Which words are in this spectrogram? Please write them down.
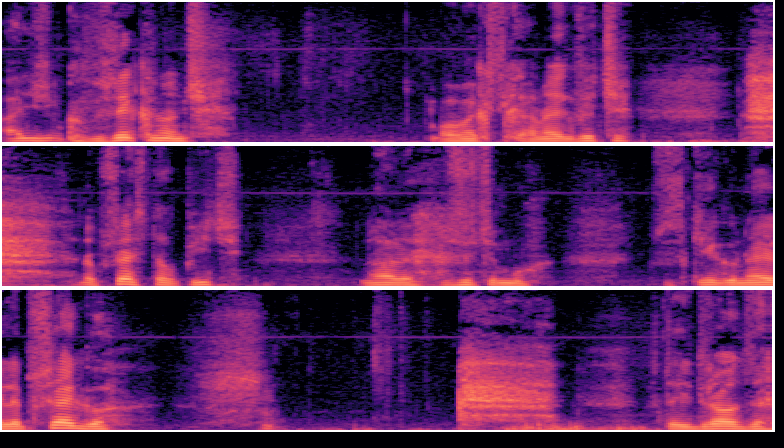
ani go wzyknąć. Bo Meksykano, jak wiecie, no przestał pić. No ale życzę mu wszystkiego najlepszego w tej drodze.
